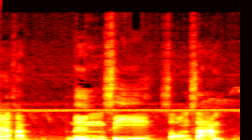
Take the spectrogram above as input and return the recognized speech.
5 ครับ 1 4 2 3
